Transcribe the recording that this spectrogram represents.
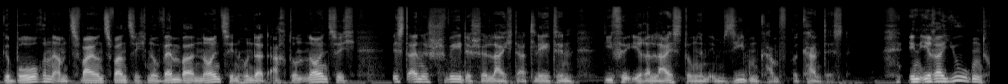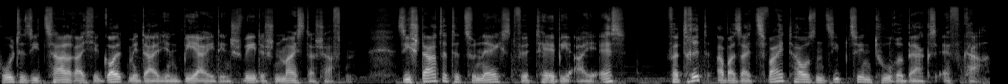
geboren am 22. November 1998, ist eine schwedische Leichtathletin, die für ihre Leistungen im Siebenkampf bekannt ist. In ihrer Jugend holte sie zahlreiche Goldmedaillen bei den schwedischen Meisterschaften. Sie startete zunächst für Täby IS, vertritt aber seit 2017 Turebergs FK.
